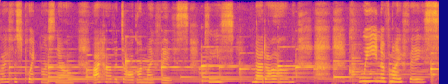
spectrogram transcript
Life is pointless now. I have a dog on my face. Please, madame, queen of my face,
